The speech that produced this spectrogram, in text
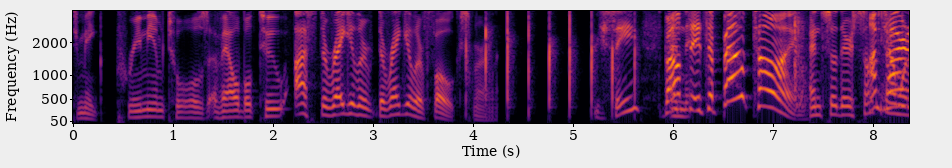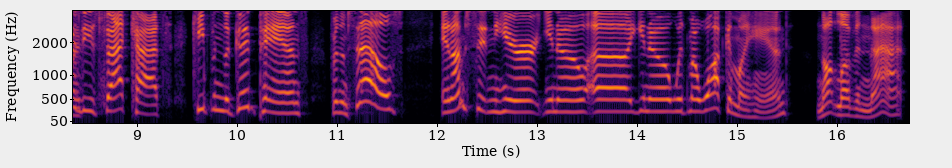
to make premium tools available to us, the regular, the regular folks, Merlin. You see? About and, it's about time. and so there's some. I'm tired wanna, of these fat cats keeping the good pans for themselves, and I'm sitting here, you know, uh, you know, with my wok in my hand, not loving that.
